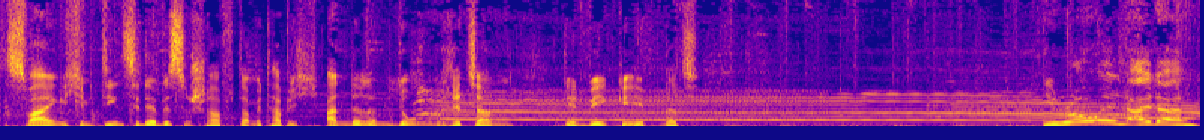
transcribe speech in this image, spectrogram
Das war eigentlich im Dienste der Wissenschaft. Damit habe ich anderen jungen Rittern den Weg geebnet. Die rollen, Alter.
